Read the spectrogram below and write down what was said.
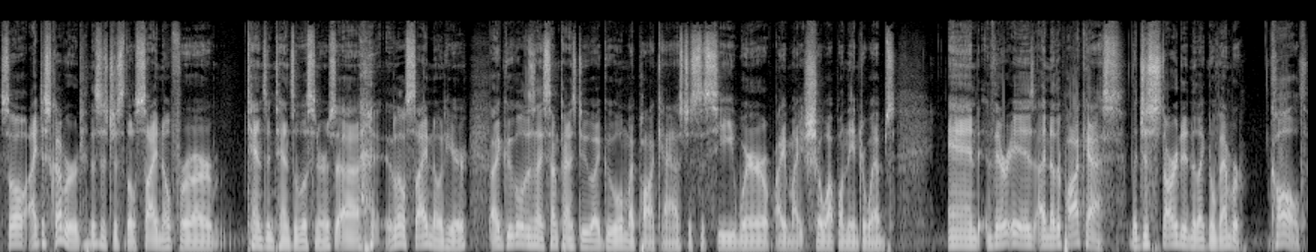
So I discovered this is just a little side note for our tens and tens of listeners. Uh, a little side note here. I Googled as I sometimes do. I Google my podcast just to see where I might show up on the interwebs. And there is another podcast that just started in like November called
